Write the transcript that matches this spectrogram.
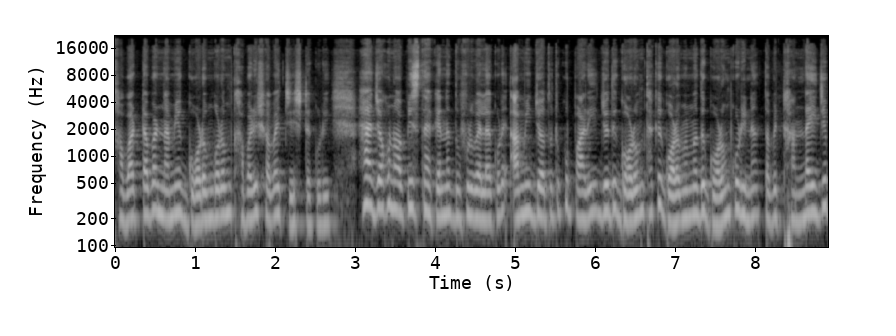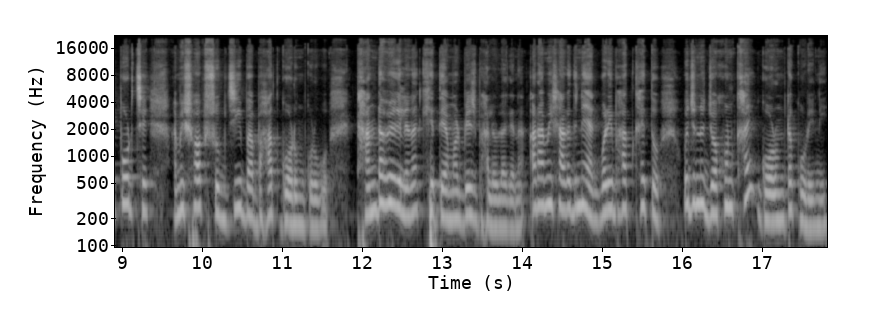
খাবার টাবার নামিয়ে গরম গরম খাবারই সবাই চেষ্টা করি। হ্যাঁ যখন অফিস থাকে না দুপুরবেলা করে, আমি যতটুকু পারি, যদি গরম থাকে গরমের মধ্যে গরম করি না, তবে ঠান্ডায় যে পড়ছে, আমি সব সবজি বা ভাত গরম করব। ঠান্ডা হয়ে গেলে না খেতে আমার বেশ ভালো লাগে না। আর আমি সারাদিনে একবারই ভাত খাই তো, ওই জন্য যখন খাই গরমটা করে নিই।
